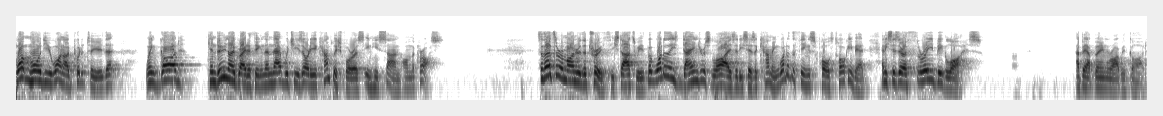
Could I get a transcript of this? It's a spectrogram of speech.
what more do you want? I'd put it to you that when God can do no greater thing than that which He's already accomplished for us in His Son on the cross. So that's a reminder of the truth he starts with. But what are these dangerous lies that he says are coming? What are the things Paul's talking about? And he says there are three big lies about being right with God.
